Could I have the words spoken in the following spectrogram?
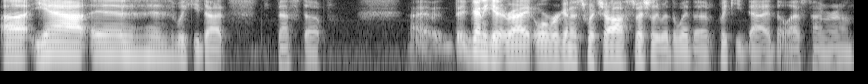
Uh, yeah, uh, Wikidot's messed up. Uh, they're gonna get it right, or we're gonna switch off, especially with the way the wiki died the last time around,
